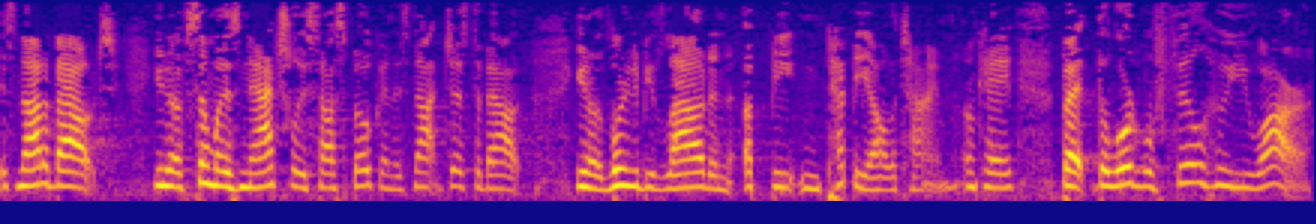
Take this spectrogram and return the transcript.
It's not about, you know, if someone is naturally soft spoken, it's not just about, you know, learning to be loud and upbeat and peppy all the time, okay? But the Lord will fill who you are.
